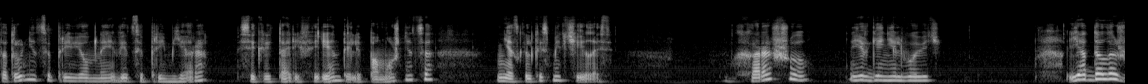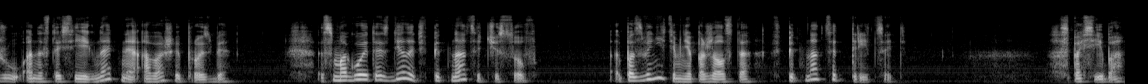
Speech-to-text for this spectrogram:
Сотрудница приемной вице-премьера, секретарь-референт или помощница несколько смягчилась. «Хорошо, Евгений Львович. Я доложу Анастасии Игнатьевне о вашей просьбе. Смогу это сделать в 15 часов. Позвоните мне, пожалуйста, в 15.30». «Спасибо»,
